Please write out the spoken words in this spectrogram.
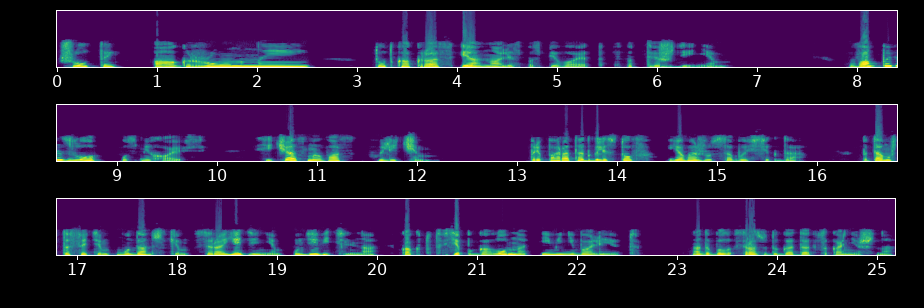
Желтый, огромный. Тут как раз и анализ поспевает с подтверждением. Вам повезло, усмехаюсь. Сейчас мы вас вылечим. Препарат от глистов я вожу с собой всегда, потому что с этим муданским сыроедением удивительно, как тут все поголовно ими не болеют. Надо было сразу догадаться, конечно,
